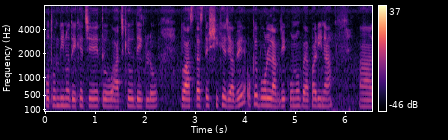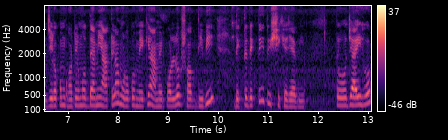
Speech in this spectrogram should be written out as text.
প্রথম দিনও দেখেছে, তো আজকেও দেখল, তো আস্তে আস্তে শিখে যাবে। ওকে বললাম যে, কোনো ব্যাপারই না যেরকম ঘটের মধ্যে আমি আঁকলাম, ওরকম এঁকে আমের পড়লেও সব দিবি, দেখতে দেখতেই তুই শিখে যাবি। তো যাই হোক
